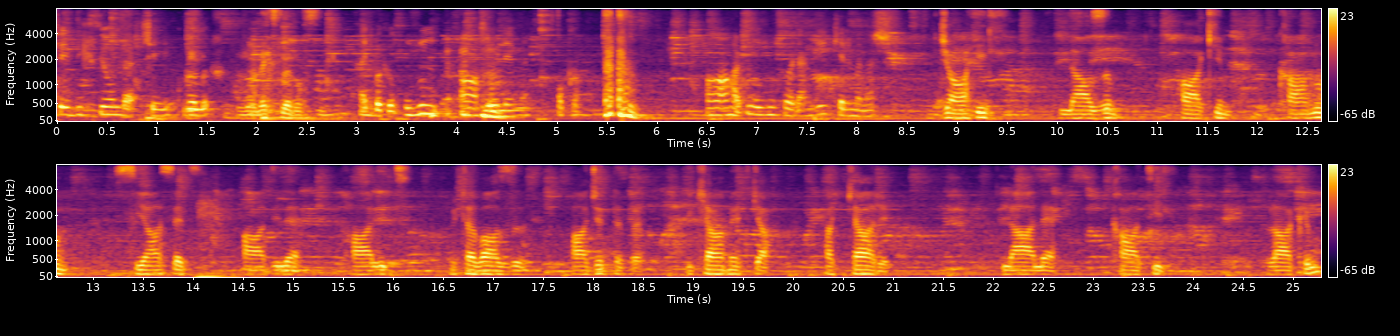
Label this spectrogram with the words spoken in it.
şey diksiyon da şeyi kuralı. Rolex'ler olsun. Hadi bakalım uzun A söylemi. Oku. A harfin uzun söylendiği kelimeler. Cahil, lazım, hakim, kanun, siyaset, adile, halit, mütevazı, hacettepe, ikametgah, hakkari, lale, katil, rakım,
